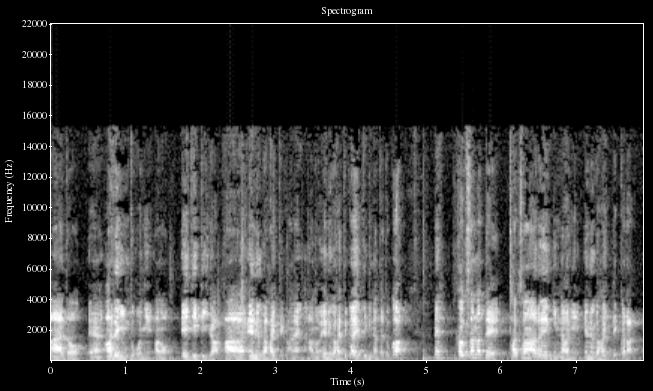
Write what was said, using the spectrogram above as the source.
あと、えー、アデニンのところにあの ATP があ N が入ってるからね。あの N が入ってるから ATP になったりとか、ね、核酸だってたくさんある塩基の中に N が入ってるから、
